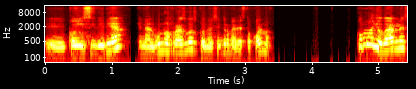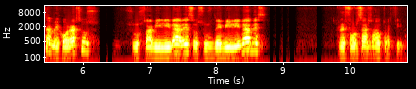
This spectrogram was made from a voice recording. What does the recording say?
eh, coincidiría en algunos rasgos con el síndrome de Estocolmo. ¿Cómo ayudarles a mejorar sus, sus habilidades o sus debilidades? Reforzar su autoestima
